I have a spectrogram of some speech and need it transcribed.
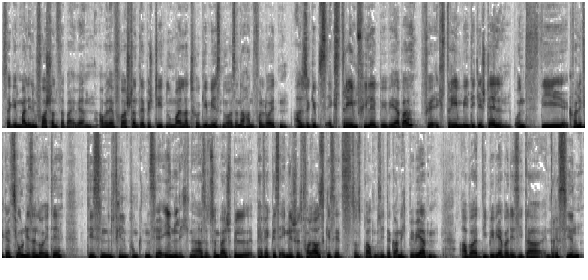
sage ich mal, in dem Vorstand dabei wären. Aber der Vorstand, der besteht nun mal naturgemäß nur aus einer Handvoll Leuten. Also gibt es extrem viele Bewerber für extrem wenige Stellen. Und die Qualifikation dieser Leute die sind in vielen Punkten sehr ähnlich. Ne? Also zum Beispiel perfektes Englisch wird vorausgesetzt, sonst braucht man sich da gar nicht bewerben. Aber die Bewerber, die sich da interessieren,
